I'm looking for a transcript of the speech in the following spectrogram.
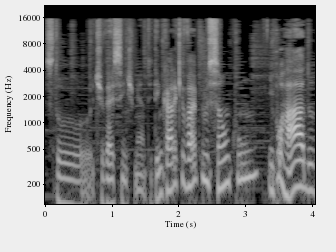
Se tu tiver esse sentimento. E tem cara que vai pra missão com empurrado,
